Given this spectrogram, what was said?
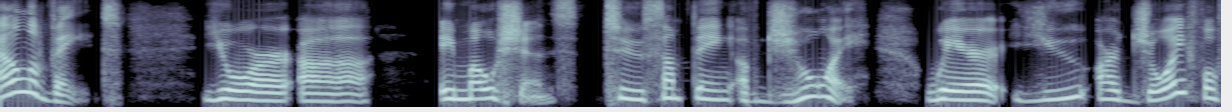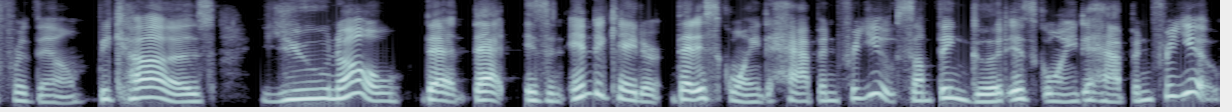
elevate your uh, emotions to something of joy where you are joyful for them because you know that that is an indicator that it's going to happen for you. Something good is going to happen for you.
